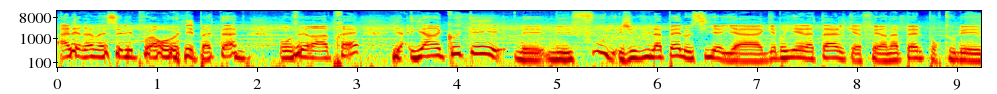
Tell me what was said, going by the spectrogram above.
allez, ramasser les poireaux et les patates. On verra après. Il y, y, a un côté, mais, mais fou. J'ai vu l'appel aussi. Il y a Gabriel Attal qui a fait un appel pour tous les,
